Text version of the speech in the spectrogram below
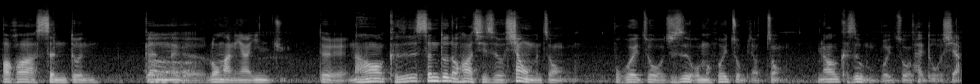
包括深蹲跟那个罗马尼亚硬举，对，然后可是深蹲的话，其实像我们这种不会做，就是我们会做比较重，然后可是我们不会做太多下，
